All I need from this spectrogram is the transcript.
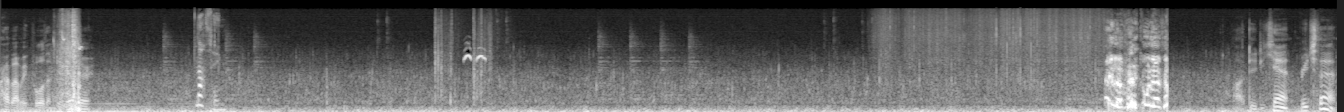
Or how about we pull them together? Nothing. Oh, dude, you can't reach that.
